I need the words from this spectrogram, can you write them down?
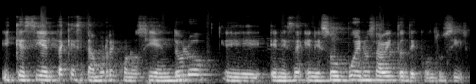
y que sienta que estamos reconociéndolo eh, en, ese, en esos buenos hábitos de conducir.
